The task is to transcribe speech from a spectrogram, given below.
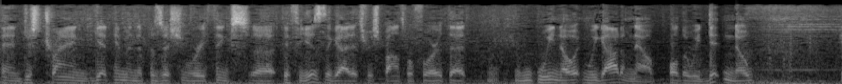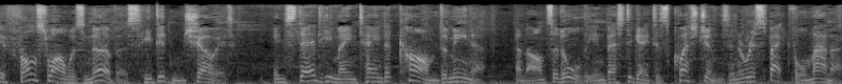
and just try and get him in the position where he thinks, uh, if he is the guy that's responsible for it, that we know it and we got him now, although we didn't know. If Francois was nervous, he didn't show it. Instead, he maintained a calm demeanor and answered all the investigators' questions in a respectful manner.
